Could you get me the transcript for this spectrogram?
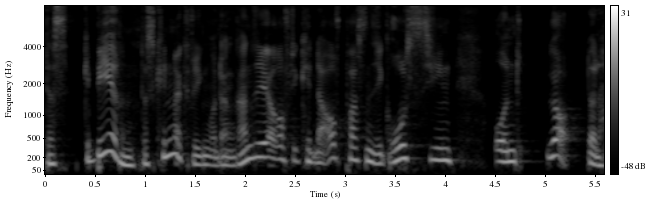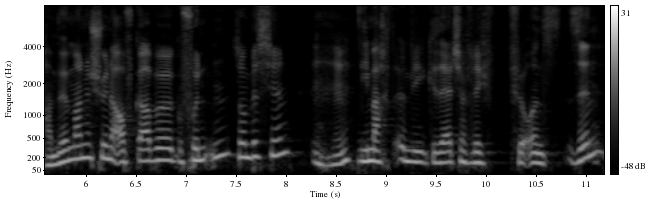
das Gebären, das Kinderkriegen und dann kann sie ja auch auf die Kinder aufpassen, sie großziehen und ja, dann haben wir mal eine schöne Aufgabe gefunden, so ein bisschen. Die macht irgendwie gesellschaftlich für uns Sinn.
